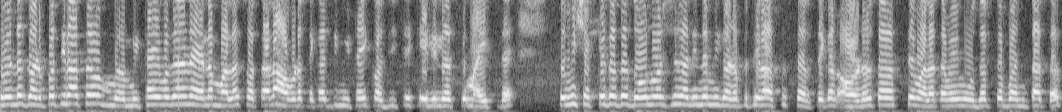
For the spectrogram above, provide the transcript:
तर म्हटलं गणपतीला असं मिठाई वगैरे न्यायला मला स्वतःला आवडत नाही. कारण ती मिठाई कधीचे केलेली असते माहीत नाही. तर मी शक्यतो आता दोन वर्ष झाली ना मी गणपतीला असंच करते. कारण ऑर्डर तर असते मला त्यामुळे मोदक तर बनतातच.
